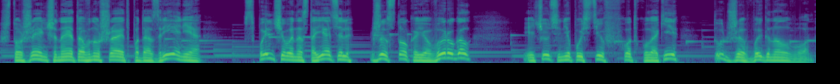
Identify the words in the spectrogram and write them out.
что женщина это внушает подозрения, вспыльчивый настоятель жестоко ее выругал и, чуть не пустив в ход кулаки, тут же выгнал вон.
